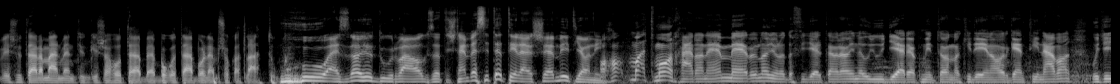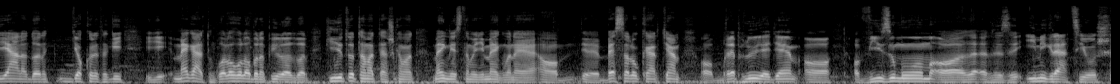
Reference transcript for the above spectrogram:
és utána már mentünk is a hotelbe. Bogotából nem sokat láttunk. Hú, ez nagyon durvá hangzott, és nem veszítettél el semmit, Jani? Aha, hát marhára nem, mert nagyon odafigyeltem rá, hogy ne úgy, úgy járjak, mint annak idején Argentinában. Úgyhogy állandóan gyakorlatilag így, így megálltunk valahol abban a pillanatban, kinyitottam a táskámat, megnéztem, hogy megvan-e a beszállókártyám, a repülőjegyem, a, a vízumom, a, az immigrációs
